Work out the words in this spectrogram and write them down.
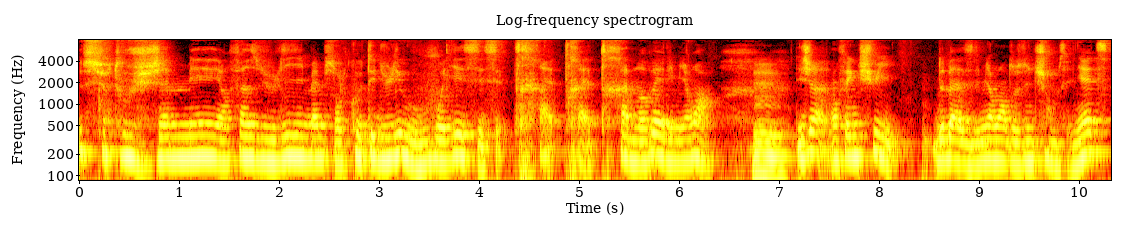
surtout jamais en face du lit, même sur le côté du lit où vous voyez, c'est- très très très mauvais les miroirs. Hmm. Déjà, en feng shui, de base, les miroirs dans une chambre, c'est niette.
